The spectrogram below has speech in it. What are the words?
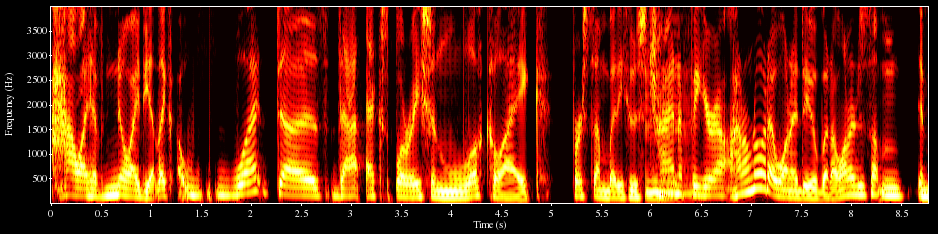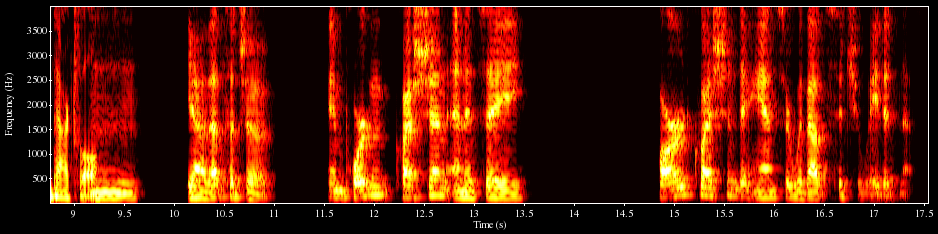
How I have no idea. Like, what does that exploration look like for somebody who's mm. trying to mm. figure out, I don't know what I want to do, but I want to do something impactful? Mm. Yeah, that's such a important question. And it's a hard question to answer without situatedness.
